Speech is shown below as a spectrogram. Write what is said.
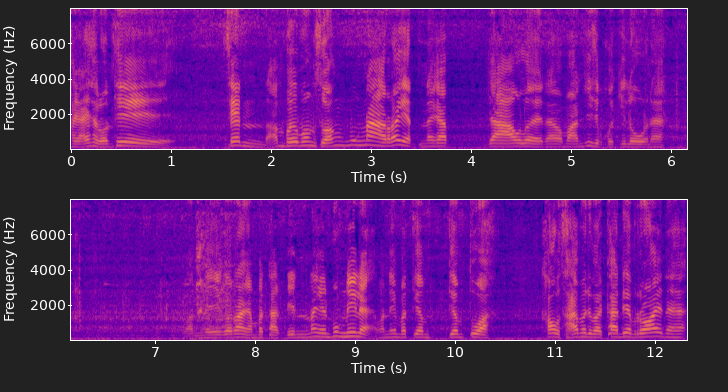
ขยายถนนที่เส้นอำเภอเมืองสวงมุ่งหน้าร้อยเอ็ดนะครับ ยาวเลยนะประมาณ 20 กว่ากิโลนะ วันนี้ก็น่าจะมาตักดินน่าจะเป็นพรุ่งนี้แหละวันนี้มาเตรียมเตรียมตัวเข้าฐานปฏิบัติการเรียบร้อยนะฮะ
